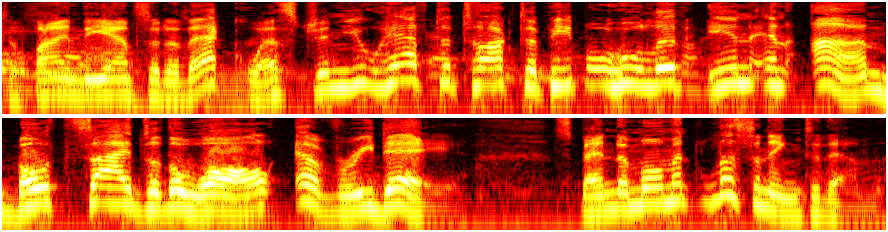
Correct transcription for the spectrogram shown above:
To find the answer to that question, you have to talk to people who live in and on both sides of the wall every day. Spend a moment listening to them.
